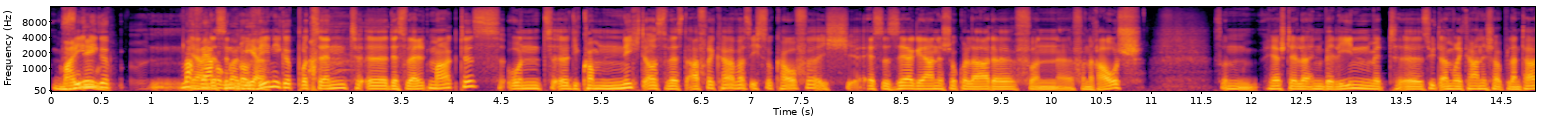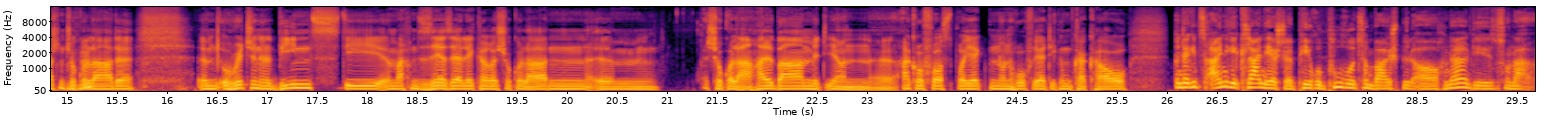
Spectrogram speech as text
mein wenige, Ding. Mach ja, Werbung das sind nur wenige Prozent äh, des Weltmarktes und äh, die kommen nicht aus Westafrika, was ich so kaufe. Ich esse sehr gerne Schokolade von, äh, von Rausch, so ein Hersteller in Berlin mit äh, südamerikanischer Plantagenschokolade. Mhm. Ähm, Original Beans, die machen sehr, sehr leckere Schokoladen. Ähm, Schokolade Halbar mit ihren äh, Agroforst-Projekten und hochwertigem Kakao. Und da gibt es einige kleine Hersteller, Pero Puro zum Beispiel auch, ne? die so eine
